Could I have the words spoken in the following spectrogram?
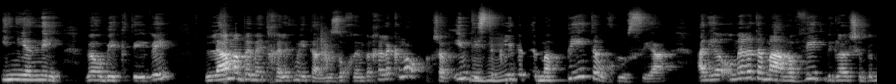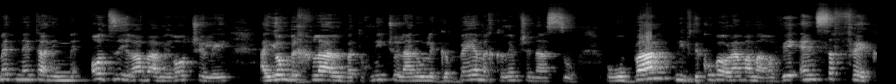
ענייני ואובייקטיבי, למה באמת חלק מאיתנו זוכרים וחלק לא. עכשיו, אם תסתכלי ותמפי את האוכלוסייה, אני אומרת המערבית, בגלל שבאמת נטע, אני מאוד זהירה באמירות שלי, היום בכלל, בתוכנית שלנו, לגבי המחקרים שנעשו. רובם נבדקו בעולם המערבי, אין ספק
